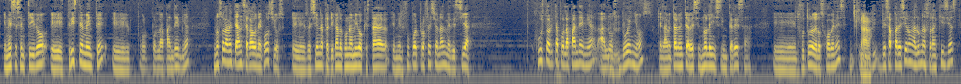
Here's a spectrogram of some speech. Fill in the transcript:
en ese sentido, eh, tristemente, eh, por, la pandemia, no solamente han cerrado negocios, eh, recién platicando con un amigo que está en el fútbol profesional, me decía, justo ahorita por la pandemia, a los dueños, que lamentablemente a veces no les interesa eh, el futuro de los jóvenes. Claro. Desaparecieron algunas franquicias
